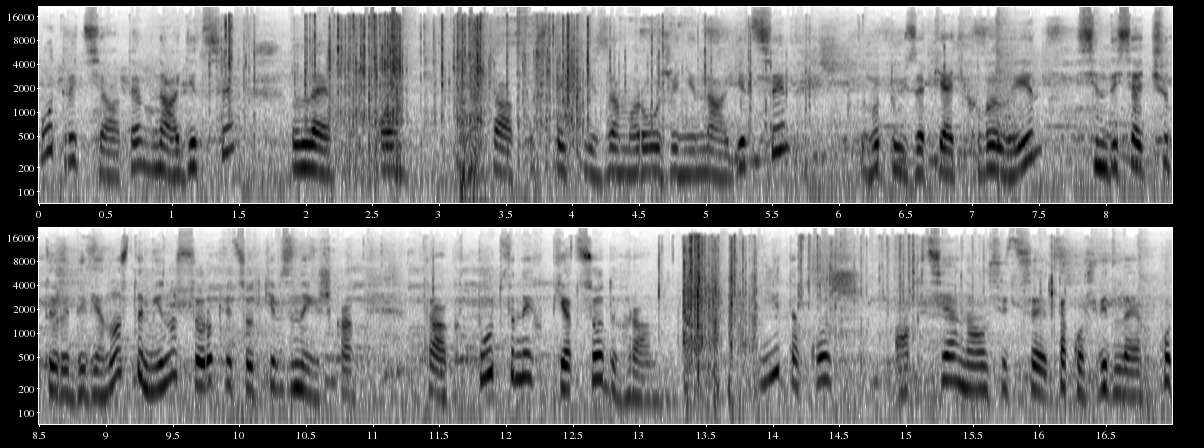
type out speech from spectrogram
по 30. Нагідси легко. Так, ось такі заморожені нагідси. Готуй за 5 хвилин. 74,90 мінус 40% знижка. Так, тут в них 500 грам. І також акція на ось це також від легко.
